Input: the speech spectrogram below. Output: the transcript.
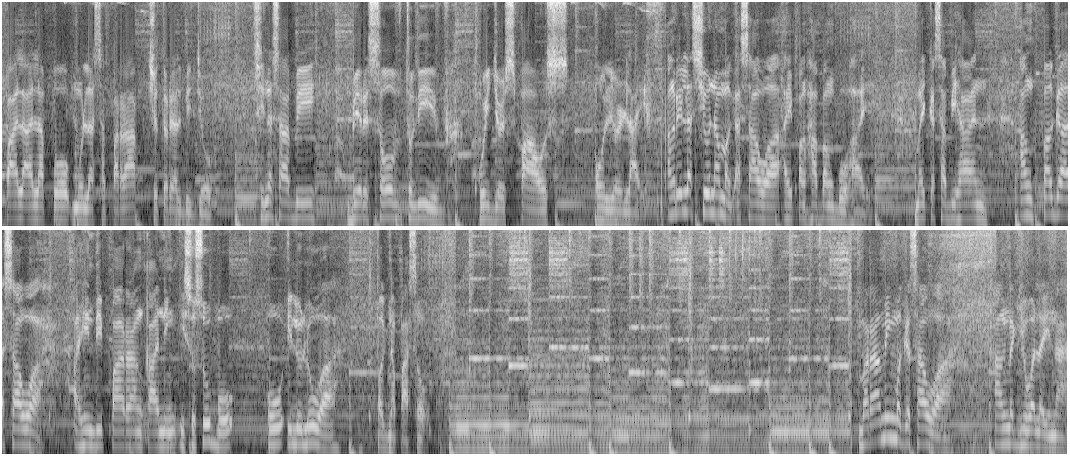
paalala po mula sa Parak tutorial video. Sinasabi, be resolved to live with your spouse all your life. Ang relasyon ng mag-asawa ay panghabang buhay. May kasabihan, ang pag-aasawa ay hindi parang kaning isusubo o iluluwa pag napaso. Maraming mag-asawa ang naghiwalay na.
